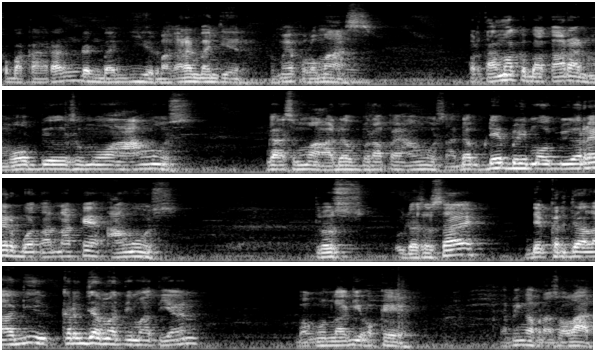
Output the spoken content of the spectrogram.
Kebakaran dan banjir. kebakaran banjir. Rumahnya Pulau Mas. Pertama kebakaran. Mobil semua angus. Nggak semua ada beberapa yang angus. Ada dia beli mobil rare buat anaknya angus. Terus udah selesai dia kerja lagi kerja mati-matian bangun lagi oke. Tapi nggak pernah sholat.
